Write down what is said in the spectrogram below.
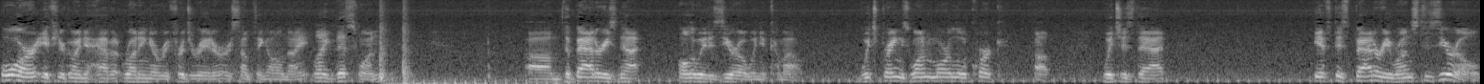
Or if you're going to have it running a refrigerator or something all night, like this one, um, the battery's not all the way to zero when you come out. Which brings one more little quirk up, which is that if this battery runs to zero,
